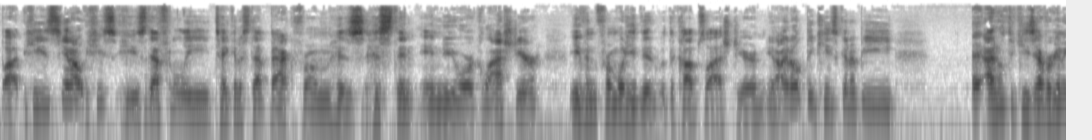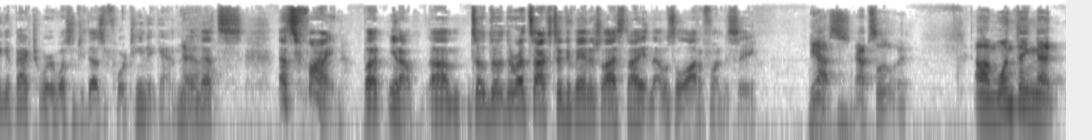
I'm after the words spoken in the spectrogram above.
But he's, you know, he's he's definitely taken a step back from his his stint in New York last year, even from what he did with the Cubs last year. And you know, I don't think he's going to be. I don't think he's ever going to get back to where he was in 2014 again, no. and that's that's fine. But you know, um, so the, the Red Sox took advantage last night, and that was a lot of fun to see. Yes, absolutely. Um, one thing that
